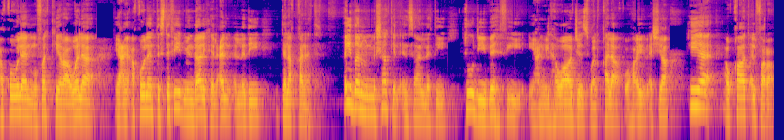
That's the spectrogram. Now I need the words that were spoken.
عقولا مفكرة ولا يعني عقولا تستفيد من ذلك العلم الذي تلقنت. أيضا من مشاكل الإنسان التي تودي به في يعني الهواجس والقلق وهاي الأشياء هي أوقات الفراغ.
